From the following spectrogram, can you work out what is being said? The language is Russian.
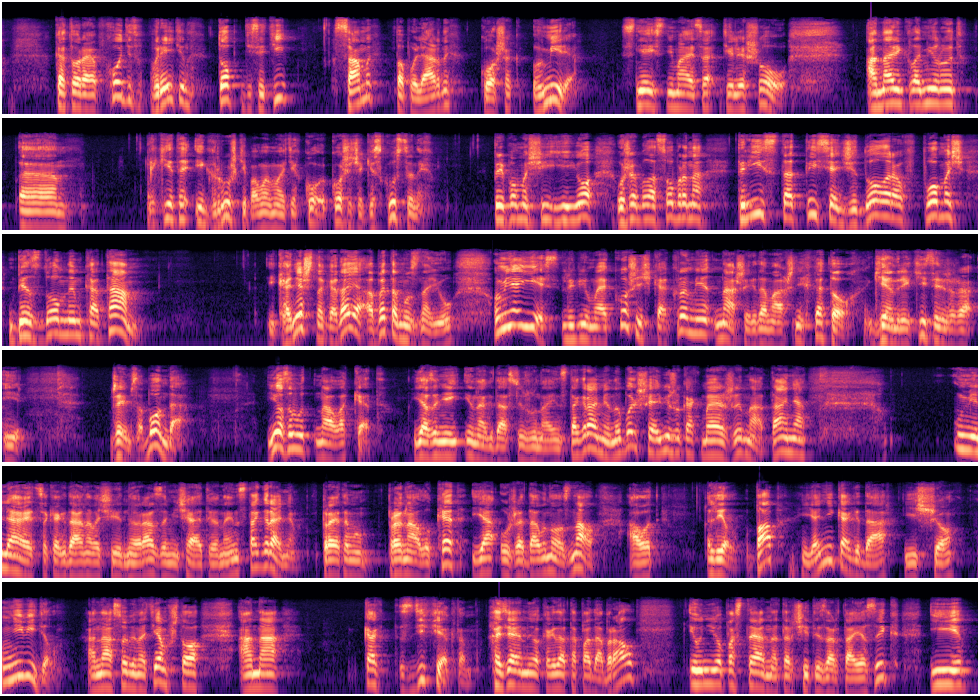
которая входит в рейтинг топ-10 самых популярных кошек в мире. С ней снимается телешоу. Она рекламирует э, какие-то игрушки, по-моему, этих кошечек искусственных. При помощи ее уже было собрано 300 тысяч долларов в помощь бездомным котам. И, конечно, когда я об этом узнаю, у меня есть любимая кошечка, кроме наших домашних котов, Генри Киссинджера и Джеймса Бонда. Ее зовут Нала Кэт. Я за ней иногда слежу на Инстаграме, но больше я вижу, как моя жена Таня умиляется, когда она в очередной раз замечает ее на Инстаграме. Поэтому про Налу Кэт я уже давно знал, а вот Лил Баб я никогда еще не видел. Она особенно тем, что она как с дефектом. Хозяин ее когда-то подобрал, и у нее постоянно торчит изо рта язык, и,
